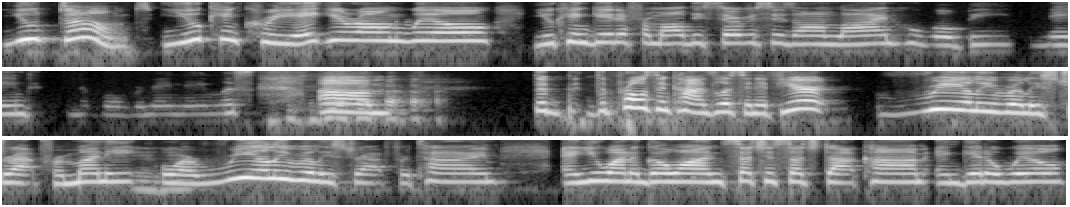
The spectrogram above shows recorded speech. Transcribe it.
you don't. You can create your own will. You can get it from all these services online who will be named, will remain nameless. Um, the the pros and cons. Listen, if you're really really strapped for money Mhm. or really really strapped for time and you want to go on such and such.com and get a will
